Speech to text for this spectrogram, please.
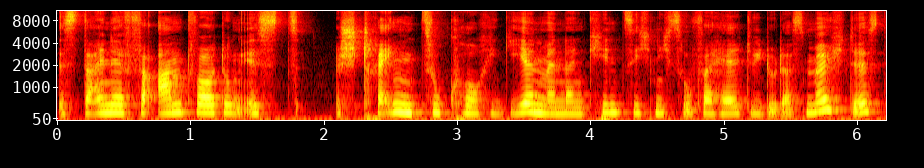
es deine Verantwortung ist, streng zu korrigieren, wenn dein Kind sich nicht so verhält, wie du das möchtest,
